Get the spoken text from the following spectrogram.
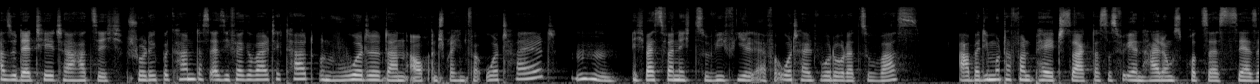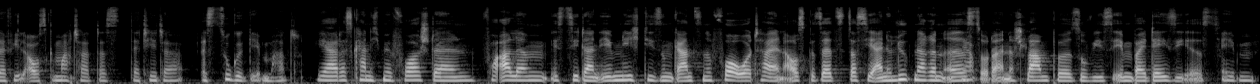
Also der Täter hat sich schuldig bekannt, dass er sie vergewaltigt hat und wurde dann auch entsprechend verurteilt. Mhm. Ich weiß zwar nicht, zu wie viel er verurteilt wurde oder zu was, aber die Mutter von Paige sagt, dass es für ihren Heilungsprozess sehr, sehr viel ausgemacht hat, dass der Täter es zugegeben hat. Ja, das kann ich mir vorstellen. Vor allem ist sie dann eben nicht diesen ganzen Vorurteilen ausgesetzt, dass sie eine Lügnerin ist Ja. oder eine Schlampe, so wie es eben bei Daisy ist. Eben.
